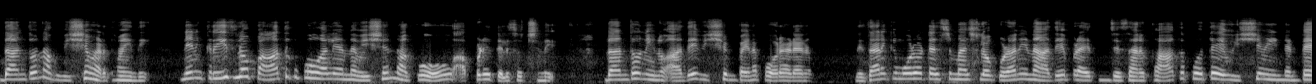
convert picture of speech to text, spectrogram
దాంతో నాకు విషయం అర్థమైంది. నేను క్రీజ్లో పాతుకుపోవాలి అన్న విషయం నాకు అప్పుడే తెలిసొచ్చింది. దాంతో నేను అదే విషయం పైన పోరాడాను. నిజానికి మూడో టెస్ట్ మ్యాచ్లో కూడా నేను అదే ప్రయత్నం చేశాను. కాకపోతే విషయం ఏంటంటే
